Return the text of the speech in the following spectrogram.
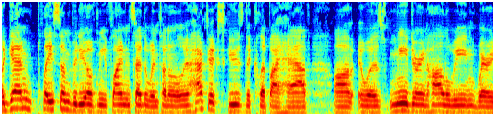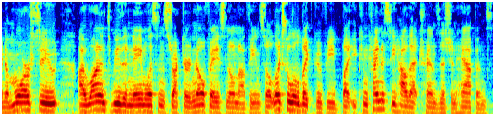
again play some video of me flying inside the wind tunnel. You'll have to excuse the clip I have. Um, it was me during Halloween wearing a morph suit. I wanted to be the nameless instructor, no face, no nothing. So it looks a little bit goofy, but you can kind of see how that transition happens.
